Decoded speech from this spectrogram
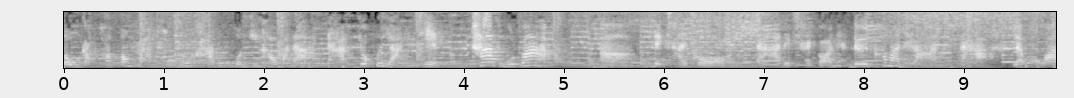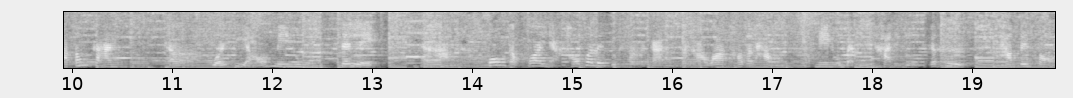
ตรงกับความต้องการของลูกค้าทุกคนที่เข้ามาได้นะคะ ยกตัวอย่างเช่นถ้าสมมุติว่า เด็กชายกอนะคะเด็กชายกอเนี่ยเดินเข้ามาในร้านนะคะแล้วบอกว่าต้องการก๋วยเตี๋ยวเมนูเส้นเล็กนะคะโป้งกับก้อยเนี่ยเขาก็เลยปรึกษากันนะคะว่าเขาจะทำเมนูแบบนี้ค่ะเด็กๆก็คือทำเป็นซอง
